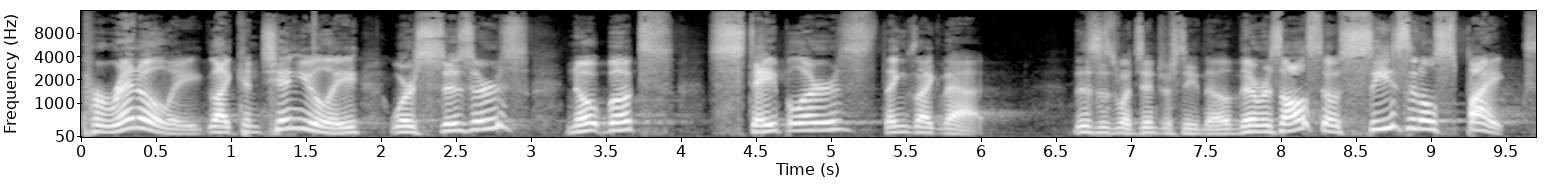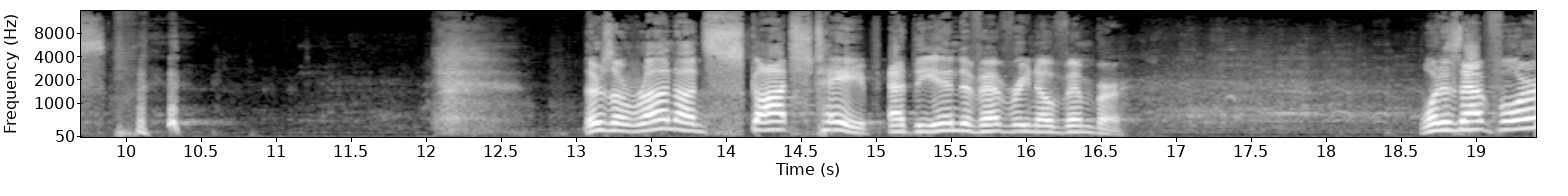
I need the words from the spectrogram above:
perennially, like continually, were scissors, notebooks, staplers, things like that. This is what's interesting, though. There was also seasonal spikes. There's a run on scotch tape at the end of every November. What is that for?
